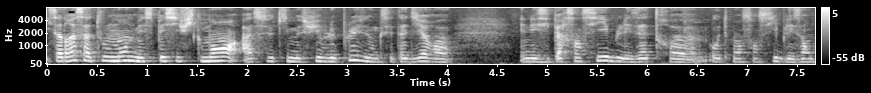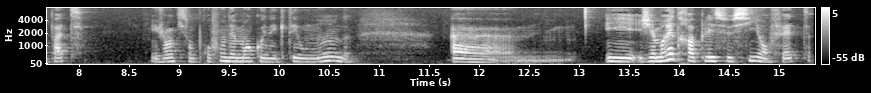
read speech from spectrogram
il s'adresse à tout le monde, mais spécifiquement à ceux qui me suivent le plus, donc c'est-à-dire euh, les hypersensibles, les êtres euh, hautement sensibles, les empathes, les gens qui sont profondément connectés au monde. Et j'aimerais te rappeler ceci en fait.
